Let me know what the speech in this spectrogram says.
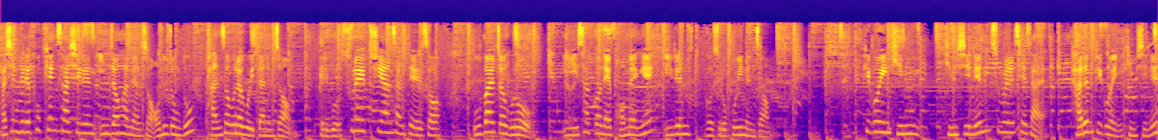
자신들의 폭행 사실은 인정하면서 어느 정도 반성을 하고 있다는 점, 그리고 술에 취한 상태에서 우발적으로 이 사건의 범행에 이른 것으로 보이는 점. 피고인 김, 김 씨는 23살, 다른 피고인 김 씨는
